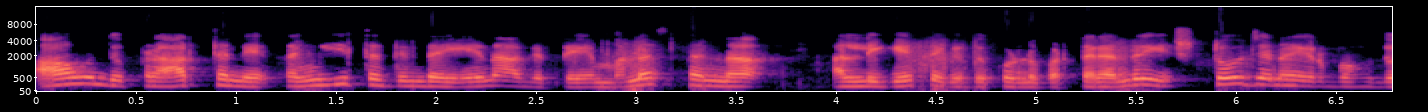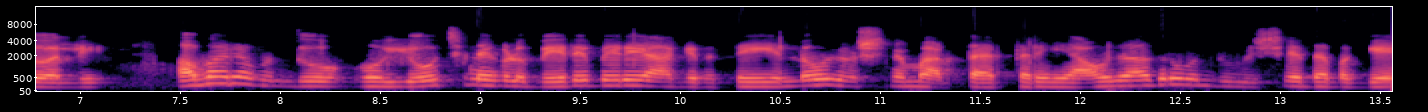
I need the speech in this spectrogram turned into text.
ಆ ಒಂದು ಪ್ರಾರ್ಥನೆ ಸಂಗೀತದಿಂದ ಏನಾಗುತ್ತೆ, ಮನಸ್ಸನ್ನ ಅಲ್ಲಿಗೆ ತೆಗೆದುಕೊಂಡು ಬರ್ತಾರೆ. ಅಂದ್ರೆ ಎಷ್ಟೋ ಜನ ಇರಬಹುದು ಅಲ್ಲಿ. ಅವರ ಒಂದು ಯೋಚನೆಗಳು ಬೇರೆ ಬೇರೆ ಆಗಿರುತ್ತೆ. ಎಲ್ಲೋ ಯೋಚನೆ ಮಾಡ್ತಾ ಇರ್ತಾರೆ. ಯಾವ್ದಾದ್ರು ಒಂದು ವಿಷಯದ ಬಗ್ಗೆ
